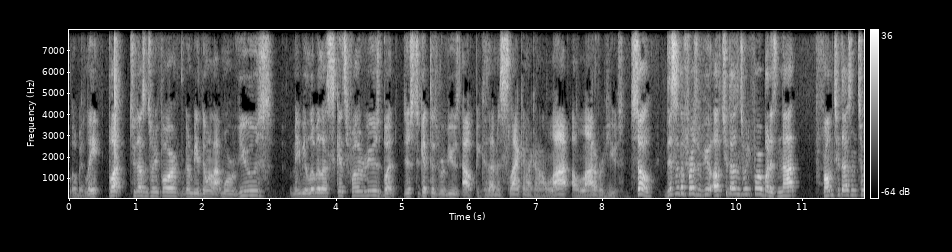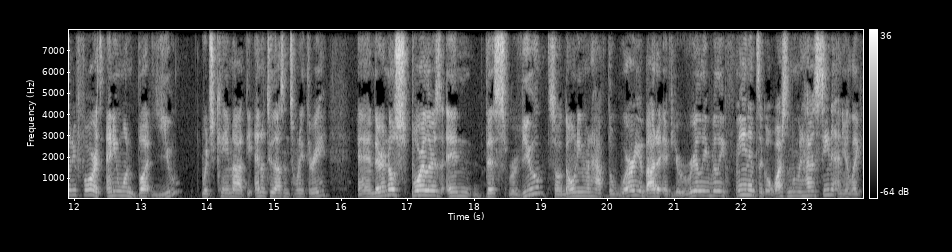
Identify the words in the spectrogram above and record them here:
a little bit late. But 2024, we're going to be doing a lot more reviews maybe a little bit less skits for the reviews, but just to get those reviews out because I've been slacking like on a lot, a lot of reviews. So this is the first review of 2024, but it's not from 2024. It's Anyone But You, which came out at the end of 2023. And there are no spoilers in this review, so don't even have to worry about it if you're really, really fiending to go watch the movie and haven't seen it, and you're like,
